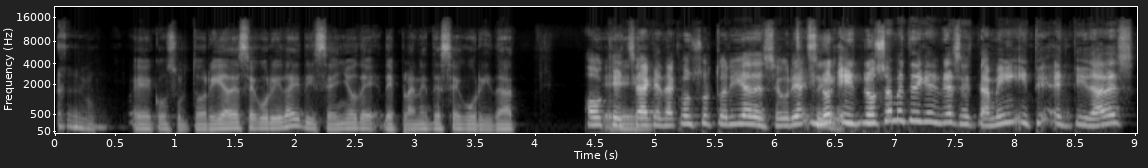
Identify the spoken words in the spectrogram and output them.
eh, consultoría de seguridad y diseño de, de planes de seguridad. Ok, Eh, o sea, que da consultoría de seguridad. Y, no, y no solamente en iglesias, también enti- entidades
